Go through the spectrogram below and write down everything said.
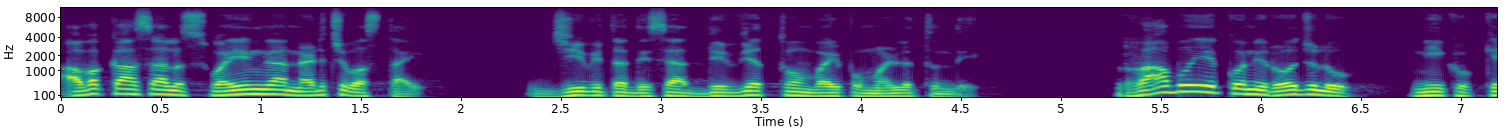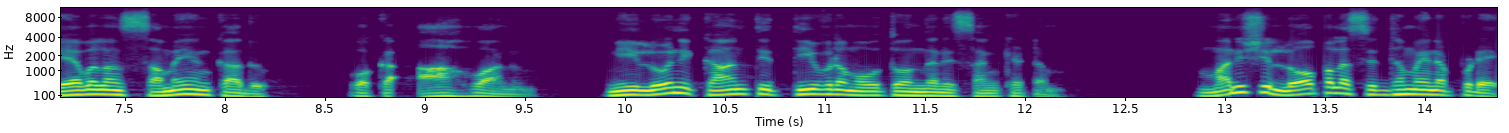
అవకాశాలు స్వయంగా నడిచి వస్తాయి జీవిత దిశ దివ్యత్వం వైపు మళ్ళుతుంది. రాబోయే కొన్ని రోజులు నీకు కేవలం సమయం కాదు ఒక ఆహ్వానం. నీలోని కాంతి తీవ్రమవుతోందని సంకేతం. మనిషి లోపల సిద్ధమైనప్పుడే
